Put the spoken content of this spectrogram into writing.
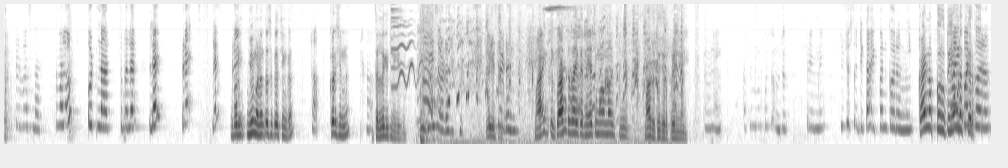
तर बसणार. तुम्हाला उठ उठणार. तुम्हाला लेफ्ट राईट लेफ्ट बरं मी म्हणत तसं करशील का? हा. करशील ना? चल लगेच निघेल हे सोडून. हे लगेच सोडून मग ऐकते तू आत्ताच ऐकत नाही याच्यामुळे मला माझं तुझ्यावर प्रेम नाही. नाही असं नको समजू. प्रेम नाही. तुझ्यासाठी काही पण मी. काय नको करू तू काही एवढंच पण कर. करण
